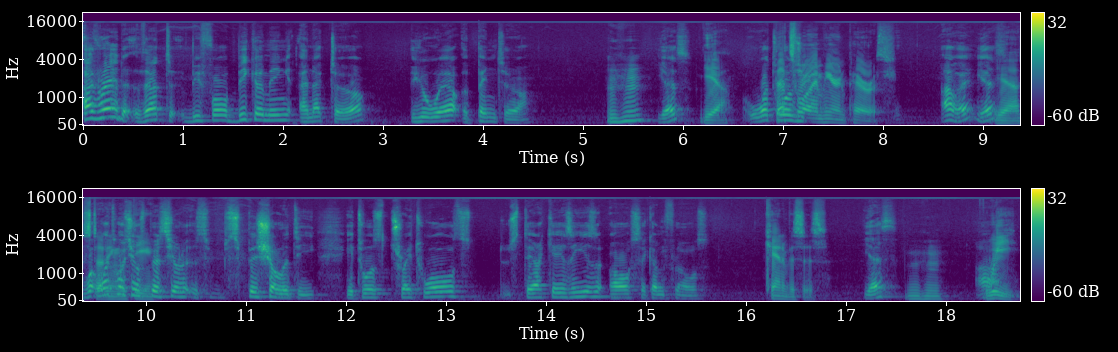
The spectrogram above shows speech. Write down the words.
I've read that before becoming an actor, you were a painter. Mm-hmm. Yes? Yeah. What That's why I'm here in Paris. Ah ouais, yes? Yeah, What, what was your special, specialty? It was straight walls, staircases, or second floors? Canvases. Yes? Mm-hmm. Ah. Oui.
